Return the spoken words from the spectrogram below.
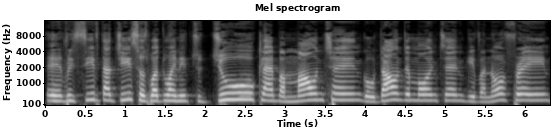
uh, receive that Jesus, what do I need to do? Climb a mountain, go down the mountain, give an offering.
